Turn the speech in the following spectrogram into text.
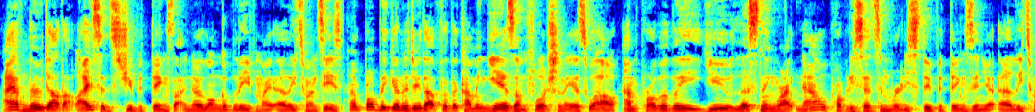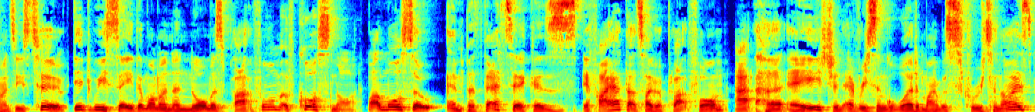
I have no doubt that I said stupid things that I no longer believe in my early 20s. I'm probably going to do that for the coming years, unfortunately, as well. And probably you listening right now probably said some really stupid things in your early 20s too. Did we say them on an enormous platform? Of course not. But I'm also empathetic as if I had that type of platform at her age and every single word of mine was scrutinized,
